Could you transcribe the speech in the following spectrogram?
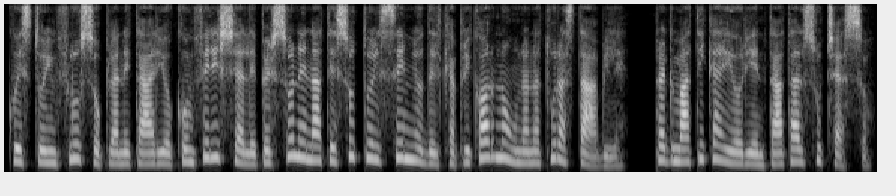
Questo influsso planetario conferisce alle persone nate sotto il segno del Capricorno una natura stabile, pragmatica e orientata al successo.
